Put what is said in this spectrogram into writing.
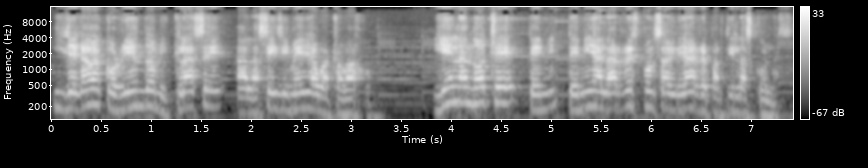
y llegaba corriendo a mi clase a las seis y media o a trabajo. Y en la noche tenía la responsabilidad de repartir las colas.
